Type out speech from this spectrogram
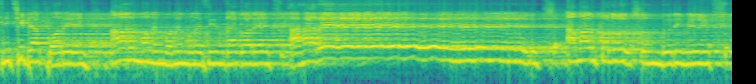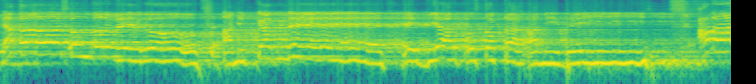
চিঠিটা পরে আর মনে মনে মনে চিন্তা করে, আহারে, আমার হলো সুন্দরী মেয়ে, এত সুন্দর মেয়ে গো, আমি কেমনে এই বিয়ার প্রস্তাবটা আমি দেই? আমার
